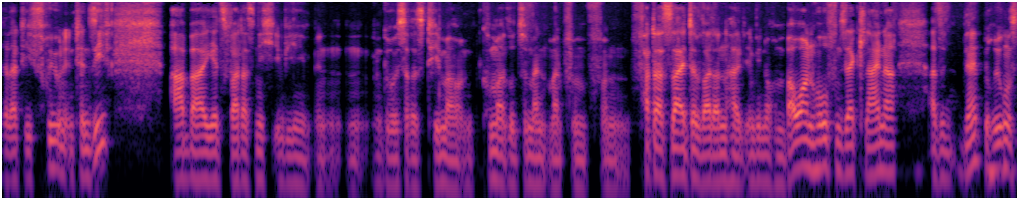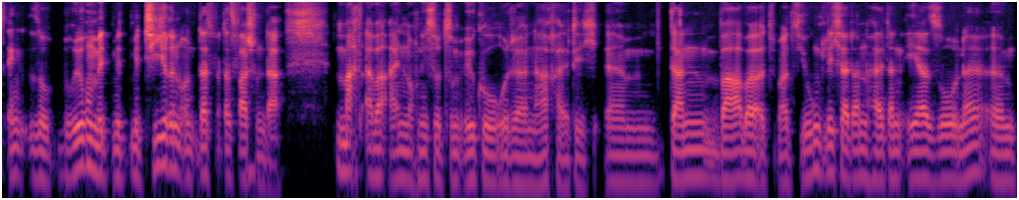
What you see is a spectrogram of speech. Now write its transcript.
relativ früh und intensiv. Aber jetzt war das nicht irgendwie ein, ein größeres Thema. Und komm mal so zu meinem, mein, von, von Vaters Seite war dann halt irgendwie noch ein Bauernhof, ein sehr kleiner. Also ne, Berührungs so Berührung mit, mit, mit Tieren und das, das war schon da. Macht aber einen noch nicht so zum Öko oder nachhaltig. Ähm, dann war aber als, als Jugendlicher dann halt dann eher so, ne, ähm,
